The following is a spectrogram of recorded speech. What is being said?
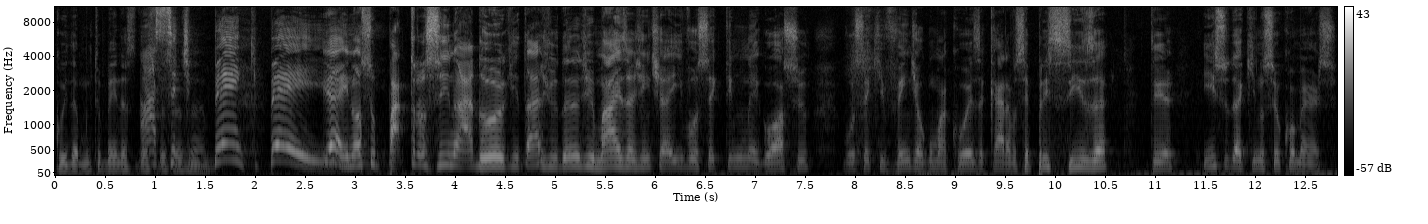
cuida muito bem das, das pessoas. Asset. Bank Pay! E aí, nosso patrocinador que tá ajudando demais a gente aí, você que tem um negócio, você que vende alguma coisa, cara, você precisa ter isso daqui no seu comércio.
